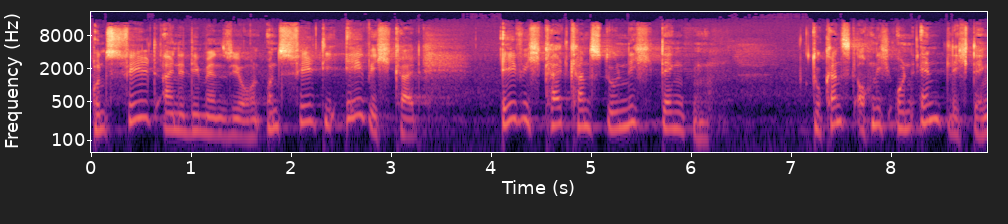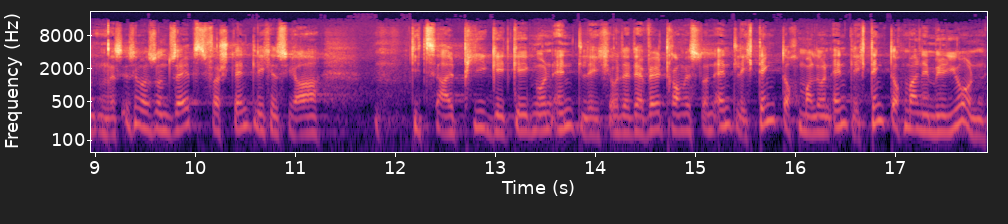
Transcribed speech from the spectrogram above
Uns fehlt eine Dimension, uns fehlt die Ewigkeit. Ewigkeit kannst du nicht denken. Du kannst auch nicht unendlich denken. Es ist immer so ein selbstverständliches Ja, die Zahl Pi geht gegen unendlich oder der Weltraum ist unendlich. Denk doch mal unendlich, denk doch mal eine Million.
